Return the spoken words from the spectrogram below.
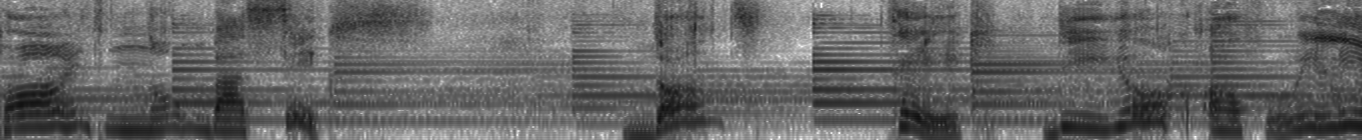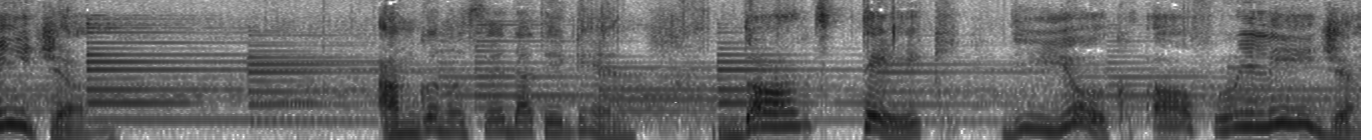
Point number six. Don't take the yoke of religion. I'm going to say that again. Don't take the yoke of religion.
